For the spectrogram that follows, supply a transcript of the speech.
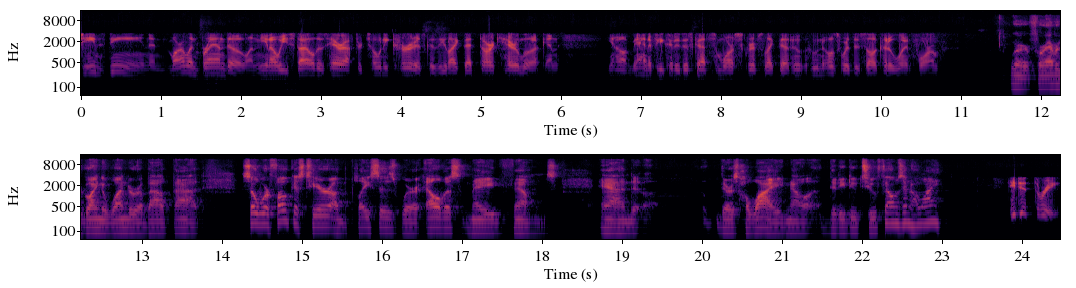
James Dean and Marlon Brando, and you know, he styled his hair after Tony Curtis because he liked that dark hair look, and you know, man, if he could have just got some more scripts like that, who who knows where this all could have went for him. We're forever going to wonder about that. So we're focused here on the places where Elvis made films and uh, there's Hawaii. Now, did he do two films in Hawaii? He did three.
